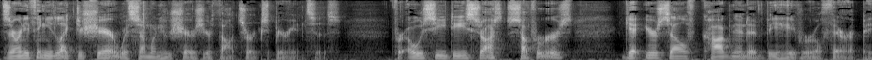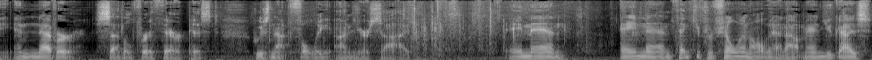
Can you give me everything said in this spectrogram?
Is there anything you'd like to share with someone who shares your thoughts or experiences? For OCD sufferers, get yourself cognitive behavioral therapy and never settle for a therapist who's not fully on your side. Amen. Amen. Thank you for filling all that out, man. You guys,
